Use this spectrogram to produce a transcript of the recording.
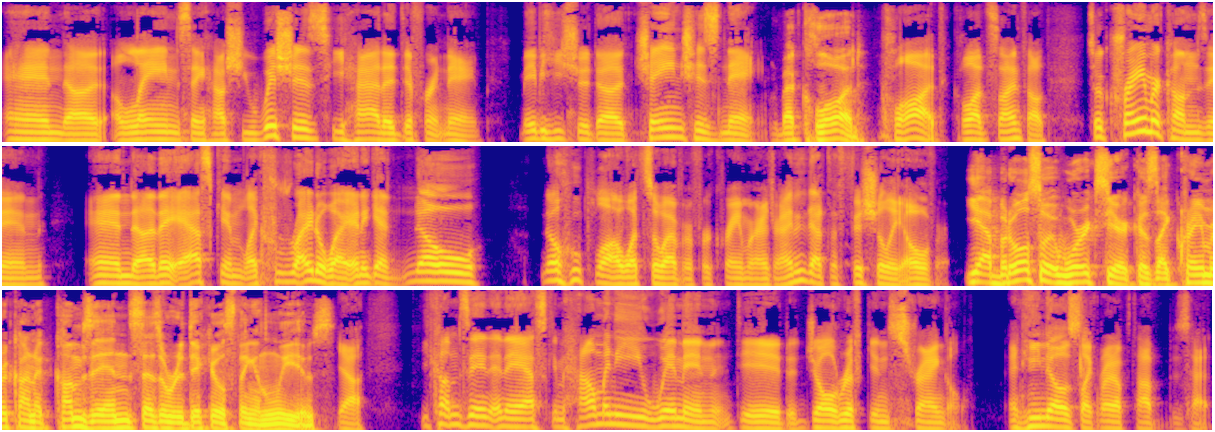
and uh, Elaine saying how she wishes he had a different name. Maybe he should uh, change his name. What about Claude? Claude, Claude Seinfeld. So Kramer comes in and uh, they ask him like right away. And again, no no hoopla whatsoever for Kramer entering. I think that's officially over. Yeah, but also it works here because like Kramer kind of comes in, says a ridiculous thing, and leaves. Yeah, he comes in and they ask him how many women did Joel Rifkin strangle, and he knows like right off the top of his head,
